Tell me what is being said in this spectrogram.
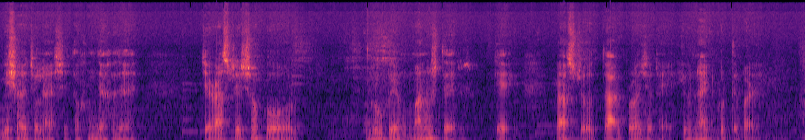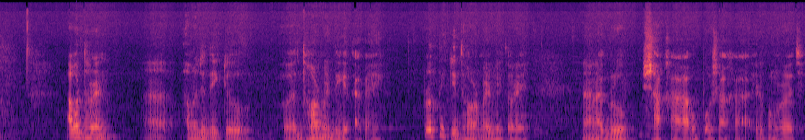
বিষয়ে চলে আসে, তখন দেখা যায় যে রাষ্ট্রের সকল গ্রুপের মানুষদেরকে রাষ্ট্র তার প্রয়োজনে ইউনাইট করতে পারে। আবার ধরেন আমরা যদি একটু ধর্মের দিকে তাকাই। প্রত্যেকটি ধর্মের ভিতরে নানা গ্রুপ শাখা, উপশাখা এরকম রয়েছে।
